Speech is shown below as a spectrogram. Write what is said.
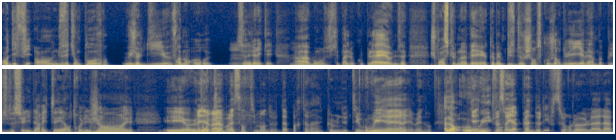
en nous étions pauvres, mais je le dis vraiment heureux. C'est la vérité. Mm. Ah, bon, c'est pas le couplet. Je pense que nous avait quand même plus de chance qu'aujourd'hui. Il y avait un peu plus de solidarité entre les gens. Et, et, euh, Mais il y avait un euh, vrai sentiment d'appartenir à une communauté Oui. ouvrière. il y avait une- Alors, il y a- oui, De toute façon, il y a plein de livres sur le- la, la-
